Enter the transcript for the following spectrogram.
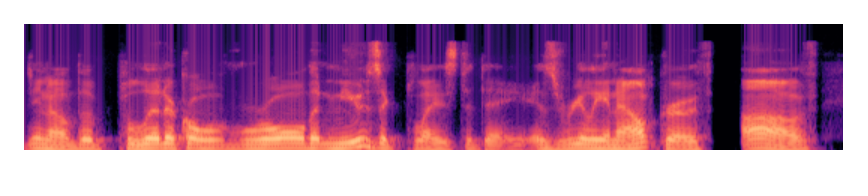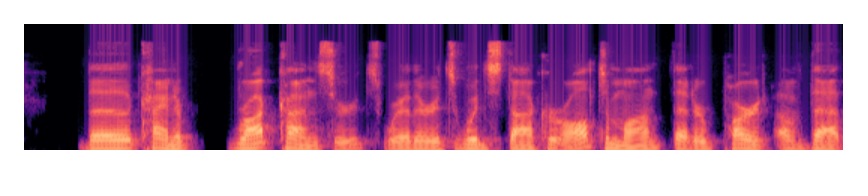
you know, the political role that music plays today is really an outgrowth of the kind of rock concerts, whether it's Woodstock or Altamont, that are part of that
